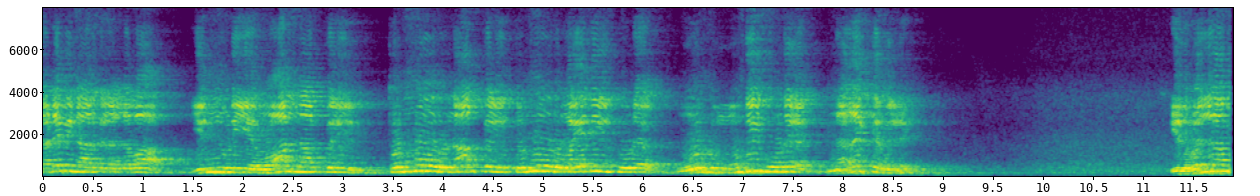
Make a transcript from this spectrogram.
தடவினார்கள் அல்லவா? என்னுடைய வாழ்நாட்களில் தொண்ணூறு நாட்களில் தொண்ணூறு வயதில் கூட ஒரு முடி கூட நரைக்கவில்லை. இதுவெல்லாம்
